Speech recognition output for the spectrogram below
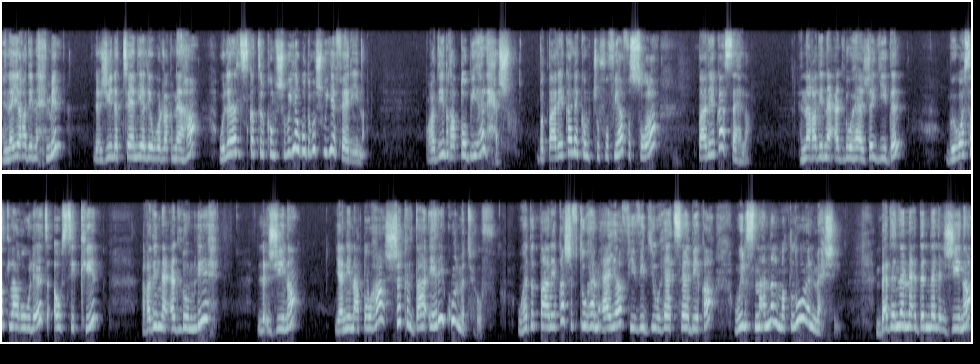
هنايا غادي نحمل العجينة الثانية اللي ورقناها ولا لصقت لكم شوية وضعوا شوية فرينه وغادي نغطوا بها الحشو. بالطريقة اللي راكم تشوفوا فيها في الصورة طريقة سهلة. هنا غادي نعدلوها جيدا بوسط لاغولات أو سكين. غادي نعدلو مليح العجينه يعني نعطوها شكل دائري يكون متحوف. وهذه الطريقة شفتوها معايا في فيديوهات سابقة وين صنعنا المطلوع المحشي. بعد هنا معدلنا العجينة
